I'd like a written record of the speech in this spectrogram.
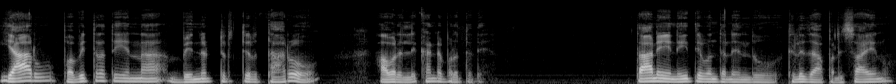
ಯಾರು ಪವಿತ್ರತೆಯನ್ನು ಬೆನ್ನಟ್ಟಿರುತ್ತಿರುತ್ತಾರೋ ಅವರಲ್ಲಿ ಕಂಡುಬರುತ್ತದೆ. ತಾನೇ ನೀತಿವಂತನೆಂದು ತಿಳಿದ ಪರಿಸಾಯನು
